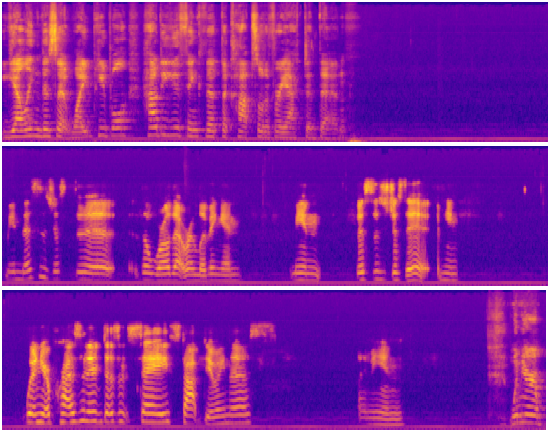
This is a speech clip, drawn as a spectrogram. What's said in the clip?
yelling this at white people, how do you think that the cops would have reacted then? I mean, this is just the the world that we're living in. I mean, this is just it. I mean, when your president doesn't say stop doing this, I mean, When your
